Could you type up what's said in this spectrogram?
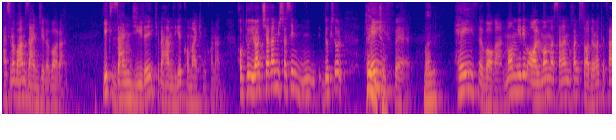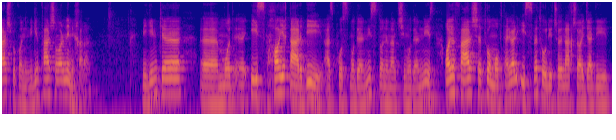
پس اینا با هم زنجیره وارن یک زنجیره ای که به همدیگه کمک می‌کنن. خب تو ایران چقدر می‌شناسیم؟ دکتر حیفه. بله. حیف واقعا. ما میریم آلمان مثلا می‌خوایم صادرات فرش بکنیم. میگیم فرش شما رو نمی‌خرن. میگیم که مد... ایسم های غربی از پست مدرنیست و نمی‌دونم چی مدرنیست. آیا فرش تو مبتنی بر ایسم تولید شده نقشه های جدید؟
